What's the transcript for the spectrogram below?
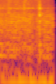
you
